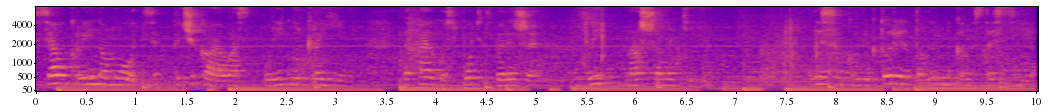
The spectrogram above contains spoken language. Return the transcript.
Вся Україна молиться та чекає вас у рідній країні. Нехай Господь збереже. Ви наша надія. Лисенко Вікторія та Лирник Анастасія.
